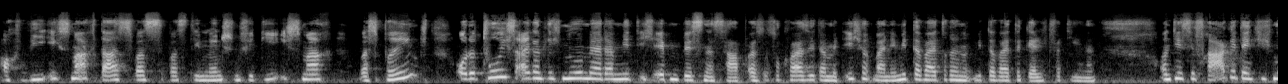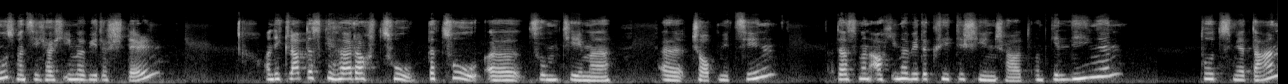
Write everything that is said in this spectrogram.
auch wie ich es mache, das, was, was die Menschen, für die ich es mache, was bringt? Oder tue ich es eigentlich nur mehr, damit ich eben Business habe? Also so quasi, damit ich und meine Mitarbeiterinnen und Mitarbeiter Geld verdienen. Und diese Frage, denke ich, muss man sich euch immer wieder stellen. Und ich glaube, das gehört auch zu, dazu äh, zum Thema äh, Job mit Sinn, dass man auch immer wieder kritisch hinschaut. Und gelingen tut's mir dann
